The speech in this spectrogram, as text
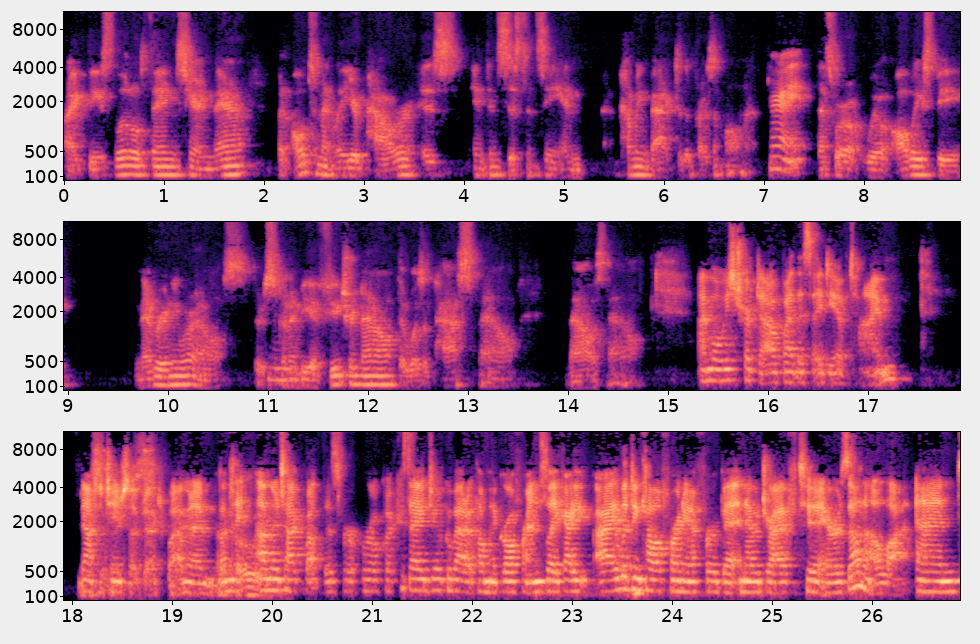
like these little things here and there, but ultimately your power is in consistency and coming back to the present moment. Right. That's where we'll always be, never anywhere else. There's mm-hmm. going to be a future now. There was a past now. Now is now. I'm always tripped out by this idea of time. Not to change subject, but I'm gonna I'm, gonna. I'm gonna talk about this for, real quick because I joke about it with all my girlfriends. Like I I lived in California for a bit and I would drive to Arizona a lot, and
